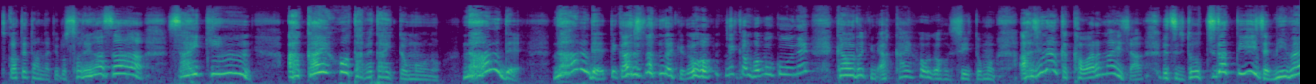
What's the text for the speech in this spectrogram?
使ってたんだけど、それがさ、最近、赤い方食べたいって思うの。なんで？なんでって感じなんだけど、ね、かまぼこをね、買う時に赤い方が欲しいと思う。味なんか変わらないじゃん別にどっちだっていいじゃん。見栄えの問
